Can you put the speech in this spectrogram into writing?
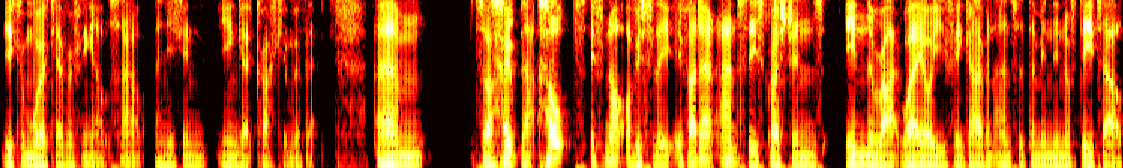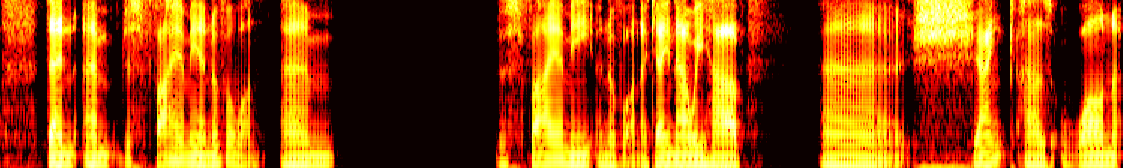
you can work everything else out and you can you can get cracking with it. Um, so I hope that helps. If not, obviously, if I don't answer these questions in the right way or you think I haven't answered them in enough detail, then um, just fire me another one. Um, just fire me another one. Okay, now we have uh, Shank has one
